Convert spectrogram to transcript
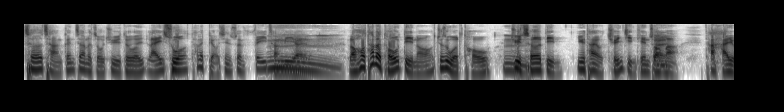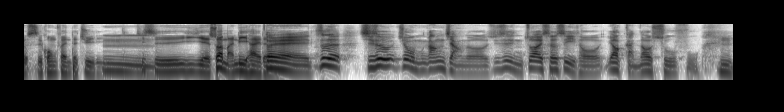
车长跟这样的轴距都来说，它的表现算非常厉害了。嗯，然后它的头顶哦，就是我的头距车顶，嗯、因为它有全景天窗嘛。它还有十公分的距离，嗯，其实也算蛮厉害的。对，这个其实就我们刚刚讲的，就是你坐在车室里头要感到舒服，嗯，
